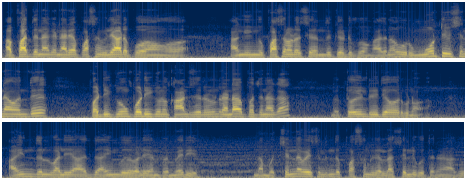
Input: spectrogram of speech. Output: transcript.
அப்போ பார்த்தீங்கன்னாக்கா நிறையா பசங்க விளையாட போவாங்க. அங்கே இங்கே பசங்களோட சேர்ந்து கெட்டு போவாங்க. அதனால் ஒரு மோட்டிவேஷனாக வந்து படிக்கவும் படிக்கணும் கான்சன்ட்ரேட் ரெண்டாவது பார்த்தீங்கன்னாக்கா இந்த தொழில் ரீதியாகவும் இருக்கணும். ஐந்தல் வழியாது ஐம்பது வழியான்ற மாரி. நம்ம சின்ன வயசுலேருந்து பசங்களுக்கு எல்லாம் சொல்லி கொடுத்தோன்னா அது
